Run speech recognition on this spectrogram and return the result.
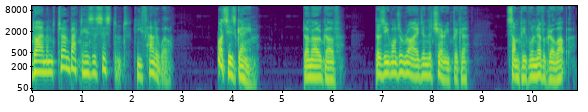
Diamond turned back to his assistant, Keith Halliwell. What's his game? Dunno, Gov. Does he want a ride in the cherry picker? Some people never grow up.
